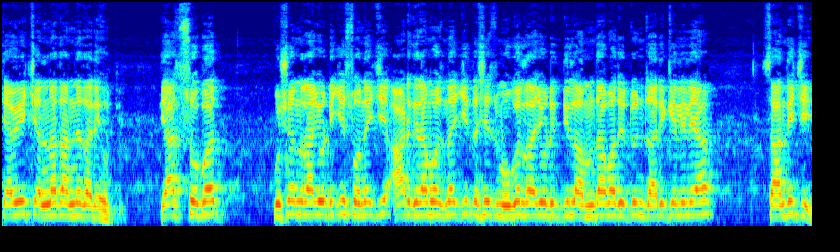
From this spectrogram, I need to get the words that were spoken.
त्यावेळी चलनात आणण्यात आली होती. त्याचसोबत कुशन राजवटीची सोन्याची आठ ग्रॅम वजनाची तसेच मुघल राजवटीतील अहमदाबाद येथून जारी केलेल्या चांदीची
